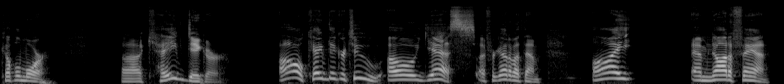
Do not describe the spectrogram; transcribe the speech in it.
Couple more. Uh Cave Digger. Oh, Cave Digger 2. Oh, yes. I forgot about them. I am not a fan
